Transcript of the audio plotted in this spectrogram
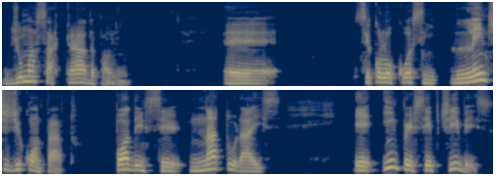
de uma sacada, Paulinho. É, você colocou assim: lentes de contato podem ser naturais e imperceptíveis.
